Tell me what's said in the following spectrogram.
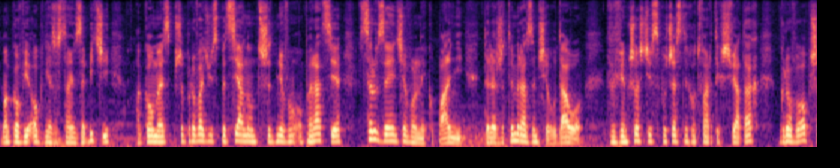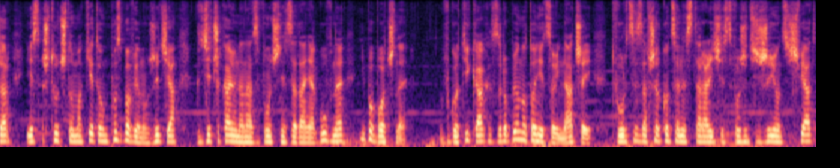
magowie ognia zostają zabici, a Gomez przeprowadził specjalną trzydniową operację w celu zajęcia wolnej kopalni, tyle że tym razem się udało. W większości współczesnych otwartych światach growy obszar jest sztuczną makietą pozbawioną życia, gdzie czekają na nas wyłącznie zadania główne i poboczne, w gotikach zrobiono to nieco inaczej. Twórcy za wszelką cenę starali się stworzyć żyjący świat,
